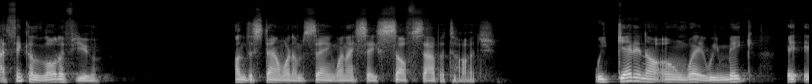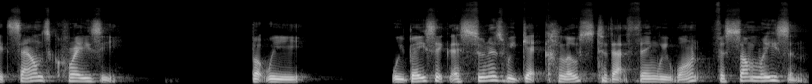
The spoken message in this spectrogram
I think a lot of you understand what I'm saying when I say self sabotage. We get in our own way. We make it, it sounds crazy, but we we basically as soon as we get close to that thing we want, for some reason,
